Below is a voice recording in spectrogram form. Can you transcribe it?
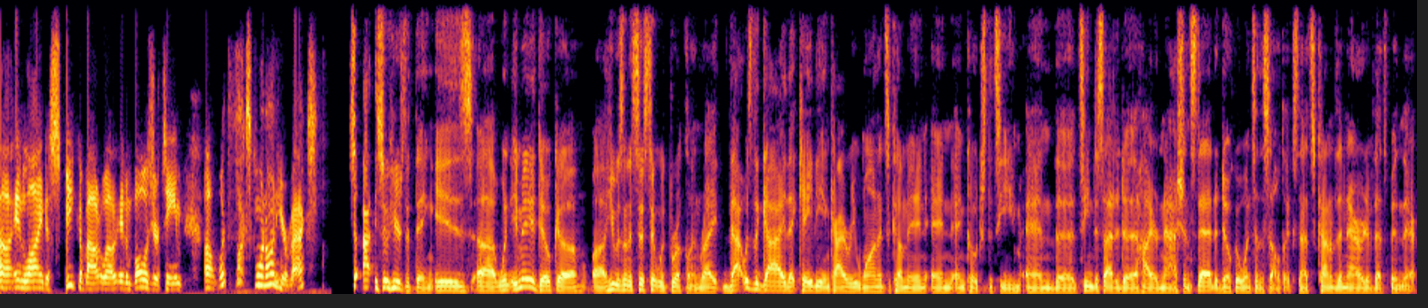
uh, in line to speak about. Well, it involves your team. Uh, what the fuck's going on here, Max? So, I, so here's the thing: is uh, when Ime Udoka, uh, he was an assistant with Brooklyn, right? That was the guy that KD and Kyrie wanted to come in and and coach the team, and the team decided to hire Nash instead. Udoka went to the Celtics. That's kind of the narrative that's been there.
